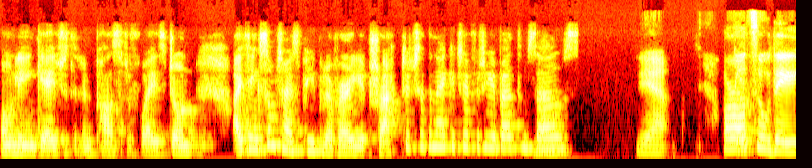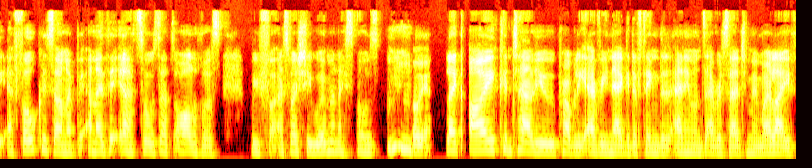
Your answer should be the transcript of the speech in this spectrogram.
only engage with it in positive ways. Don't. I think sometimes people are very attracted to the negativity about mm. themselves. Yeah. Or also they uh, focus on it, and I think I suppose that's all of us. We, especially women, I suppose. oh yeah. Like I can tell you probably every negative thing that anyone's ever said to me in my life.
